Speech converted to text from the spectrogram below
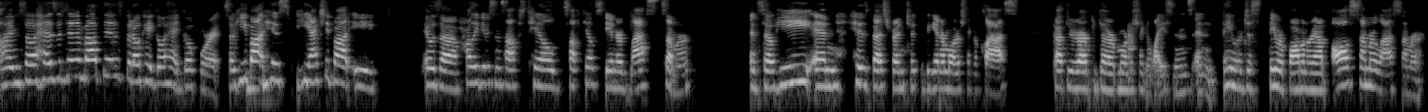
I'm so hesitant about this, but okay, go ahead, go for it. So he bought his. He actually bought a. It was a Harley Davidson soft tailed soft tailed standard last summer, and so he and his best friend took the beginner motorcycle class, got their, their motorcycle license, and they were just they were bombing around all summer last summer.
